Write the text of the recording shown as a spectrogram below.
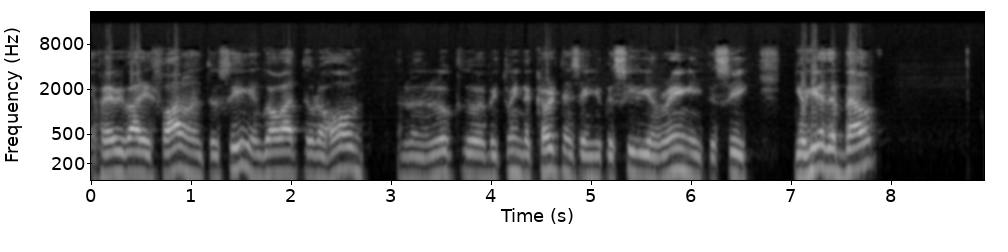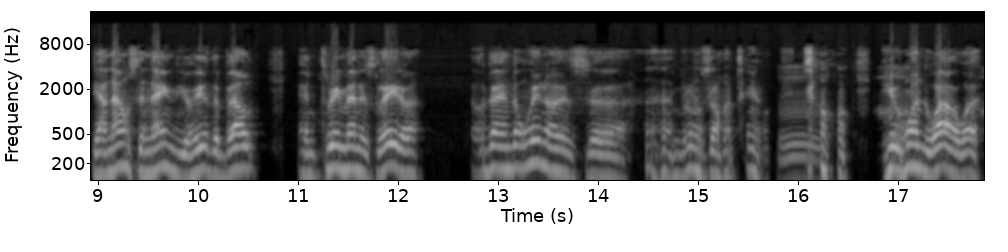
if everybody's following to see, and go out to the hall and look uh, between the curtains, and you can see the ring, you can see, you hear the belt. They announce the name, you hear the belt, and three minutes later, oh, then the winner is uh, Bruno Sammartino. So you wonder, wow, well,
